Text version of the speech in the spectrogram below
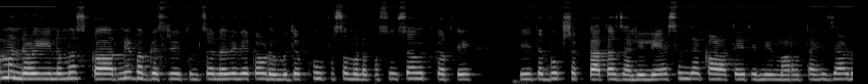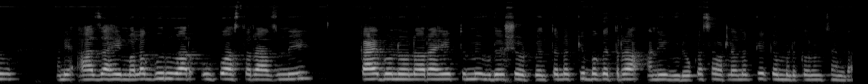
हॅलो मंडळी नमस्कार. मी भाग्यश्री तुमचं नवीन एका व्हिडिओमध्ये खूप असं मनापासून स्वागत करते. ते इथं बघू शकता आता झालेली आहे संध्याकाळ आता इथे मी मारत आहे झाडू आणि आज आहे मला गुरुवार उपवास. तर आज मी काय बनवणार आहे तुम्ही व्हिडिओ शेवटपर्यंत नक्की बघत राहा आणि व्हिडिओ कसा वाटला नक्की कमेंट करून सांगा.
